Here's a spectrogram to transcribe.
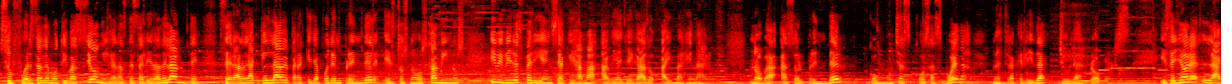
Su fuerza de motivación y ganas de salir adelante serán la clave para que ella pueda emprender estos nuevos caminos y vivir experiencias que jamás había llegado a imaginar. Nos va a sorprender con muchas cosas buenas nuestra querida Julia Roberts. Y señores, la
